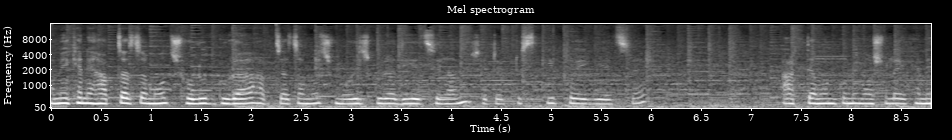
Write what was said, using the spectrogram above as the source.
আমি এখানে হাফ চা চামচ হলুদ গুঁড়া, হাফ চা চামচ মরিচ গুঁড়া দিয়েছিলাম, সেটা একটু স্কিপ হয়ে গিয়েছে। আর তেমন কোনো মশলা এখানে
